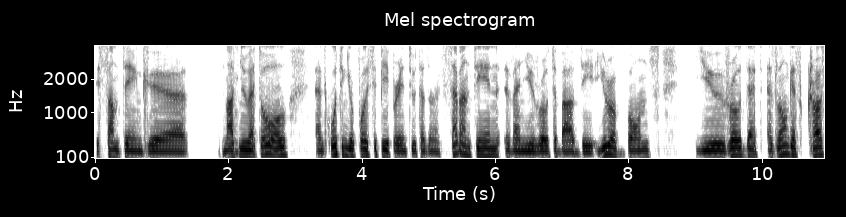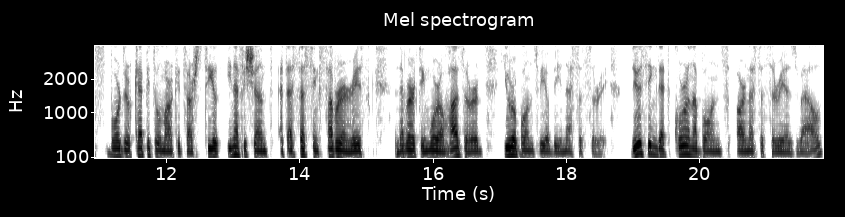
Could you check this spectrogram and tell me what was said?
is something uh, not new at all. And quoting your policy paper in 2017, when you wrote about the Euro bonds, you wrote that as long as cross border capital markets are still inefficient at assessing sovereign risk and averting moral hazard, Eurobonds will be necessary. Do you think that Corona bonds are necessary as well?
